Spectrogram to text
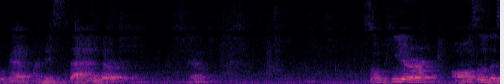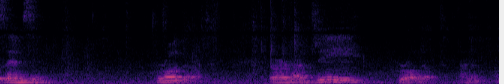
Don't forget, standard. Okay? So here, also the same thing. Product. Delta G product. And uh,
